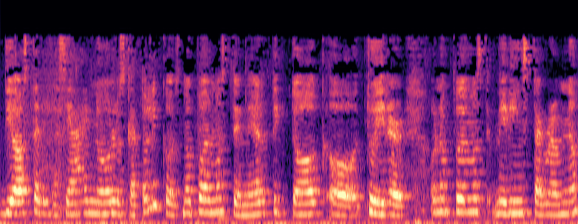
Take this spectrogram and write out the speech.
Dios te diga así, ay no, los católicos no podemos tener TikTok o Twitter o no podemos tener Instagram, ¿no?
